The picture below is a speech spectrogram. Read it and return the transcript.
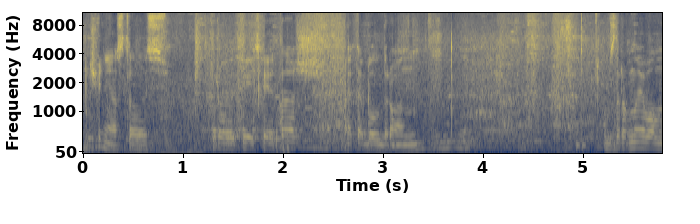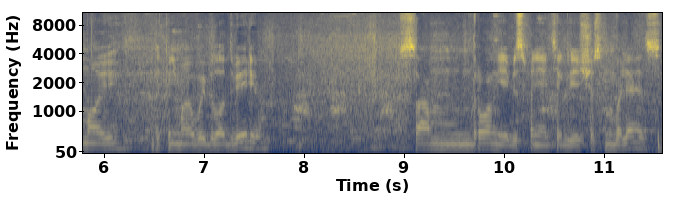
Ничего не осталось. Второй, третий этаж. Это был дрон. Взрывной волной, я так понимаю, выбило двери. Сам дрон, я без понятия, где сейчас он валяется.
